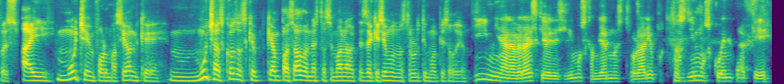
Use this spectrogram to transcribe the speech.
pues hay mucha información que, muchas cosas que, que, han pasado en esta semana desde que hicimos nuestro último episodio. Sí, mira, la verdad es que decidimos cambiar nuestro horario porque nos dimos cuenta que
